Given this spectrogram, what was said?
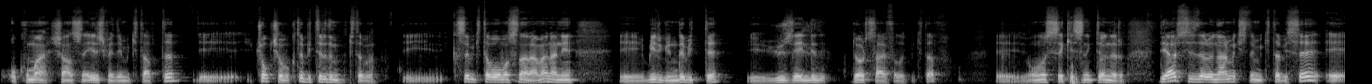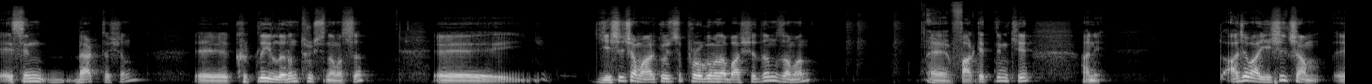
okuma şansına erişmediğim bir kitaptı. E, çok çabuk da bitirdim kitabı. E, kısa bir kitap olmasına rağmen hani e, bir günde bitti. E, 154 sayfalık bir kitap. E, onu size kesinlikle öneririm. Diğer sizlere önermek istediğim bir kitap ise e, Esin Berktaş'ın e, 40'lı yılların Türk sineması. E, Yeşilçam Arkeolojisi programına başladığım zaman e, fark ettim ki hani acaba Yeşilçam e,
